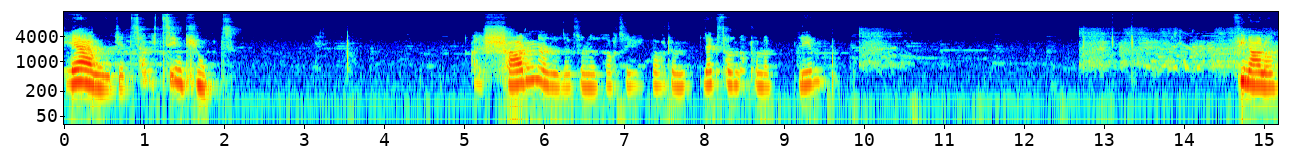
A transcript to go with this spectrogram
Sehr gut. Jetzt habe ich 10 Cubes. Schaden, also 680, 6800 Leben. Finale.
